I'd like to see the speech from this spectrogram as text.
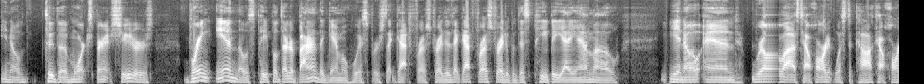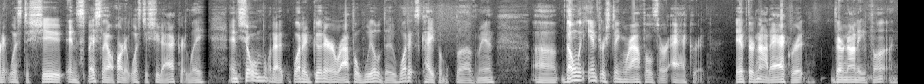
you know, to the more experienced shooters, bring in those people that are buying the Gamo Whispers that got frustrated, that got frustrated with this PBA ammo, you know, and realized how hard it was to cock, how hard it was to shoot, and especially how hard it was to shoot accurately, and show them what a what a good air rifle will do, what it's capable of, man. Uh, the only interesting rifles are accurate. If they're not accurate, they're not any fun.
